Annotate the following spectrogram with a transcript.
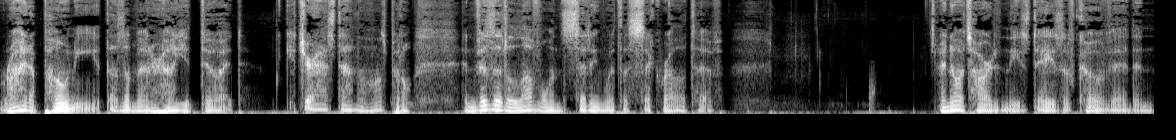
ride a pony. It doesn't matter how you do it. Get your ass down to the hospital and visit a loved one sitting with a sick relative. I know it's hard in these days of COVID and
